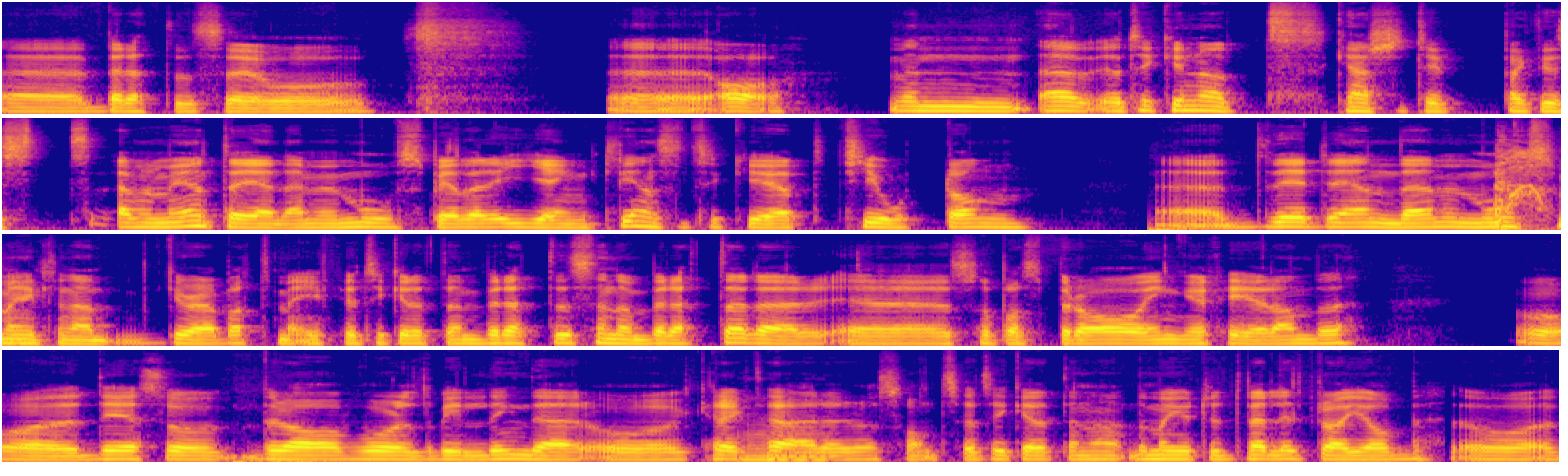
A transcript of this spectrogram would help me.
eh, berättelse och eh, ja, men äh, jag tycker nog att kanske typ faktiskt, även om jag inte är en MMO-spelare egentligen så tycker jag att 14 eh, det är det enda MMO som egentligen har grabbat mig, för jag tycker att den berättelsen de berättar där är så pass bra och engagerande. Och det är så bra worldbuilding där och karaktärer mm. och sånt, så jag tycker att den har, de har gjort ett väldigt bra jobb och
